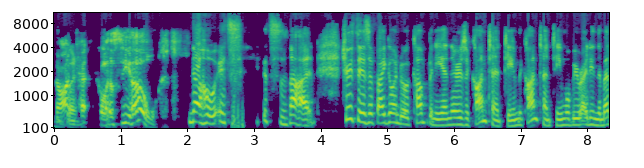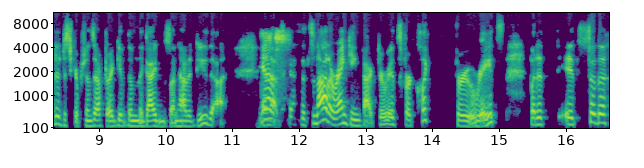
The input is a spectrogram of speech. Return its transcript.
not going- technical SEO. No, it's it's not. Truth is, if I go into a company and there's a content team, the content team will be writing the meta descriptions after I give them the guidance on how to do that. And that's it's not a ranking factor; it's for click through rates. But it it's so the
